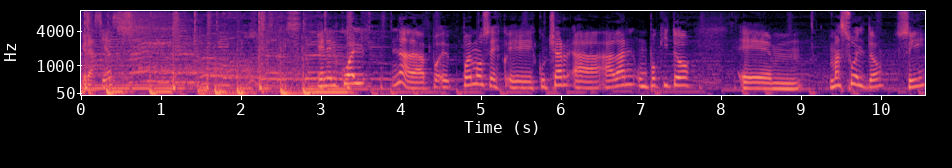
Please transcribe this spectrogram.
gracias, en el cual nada podemos eh, escuchar a, Dan un poquito em, más suelto, sí.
